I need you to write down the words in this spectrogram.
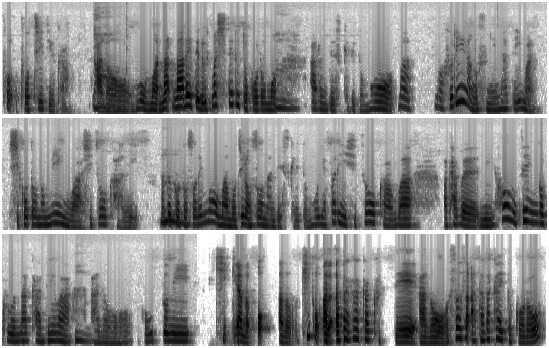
と土地というか、あの、もう、まあ、な、慣れてる、まあ、してるところもうん。あるんですけれども、まあ、まあ、フリーランスになって今、仕事のメインは静岡になること、うん。それも、まあ、もちろんそうなんですけれども、やっぱり静岡は、まあ、多分、日本全国の中では、うんあの、本当に、き、あの、お、あの、気候、あの、暖かくて、あの、そうそう、暖かいところ、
